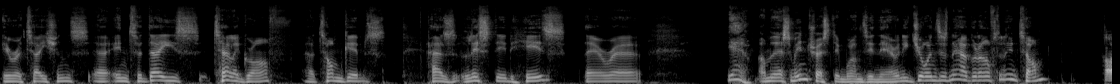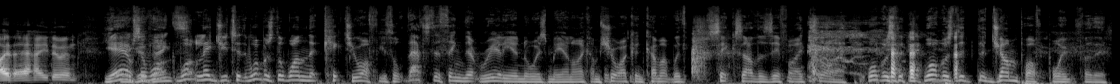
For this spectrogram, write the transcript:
irritations. Uh, in today's Telegraph, uh, Tom Gibbs has listed his. There, uh, yeah, I mean, there's some interesting ones in there, and he joins us now. Good afternoon, Tom. Hi there, how you doing? Yeah. so what, what led you to? What was the one that kicked you off? You thought that's the thing that really annoys me, and like I'm sure I can come up with six others if I try. What was the, what was the, the jump off point for this?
